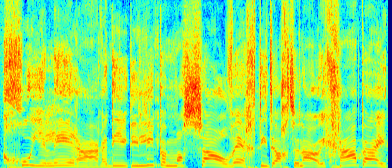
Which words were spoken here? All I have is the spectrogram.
goede leraren, die, die liepen massaal weg. Die dachten, nou, ik ga bij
